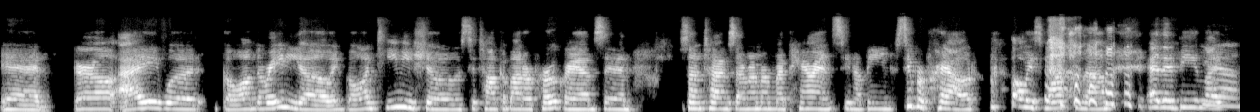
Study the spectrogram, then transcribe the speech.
And girl, I would go on the radio and go on TV shows to talk about our programs. And sometimes I remember my parents, you know, being super proud, always watching them, and then being like, yeah.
